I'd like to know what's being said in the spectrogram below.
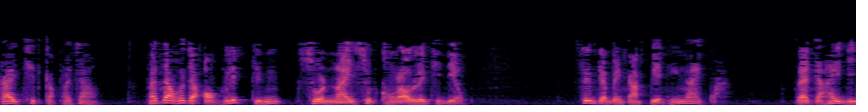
ใกล้ชิดกับพระเจ้า พระเจ้าก็จะออกฤทธิ์ถึงส่วนในสุดของเราเลยทีเดียว ซึ่งจะเป็นการเปลี่ยนที่ง่ายกว่า แต่จะให้ดี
